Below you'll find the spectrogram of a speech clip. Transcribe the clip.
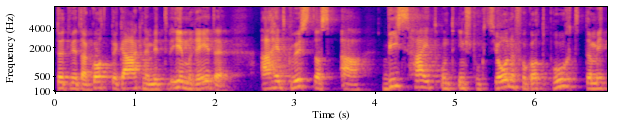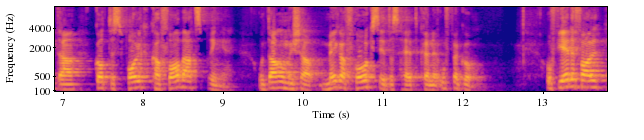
dort wird er Gott begegnen, mit ihm reden. Er hat gewusst, dass er Weisheit und Instruktionen von Gott braucht, damit er Gottes Volk kann vorwärts bringen. Und darum ist er mega froh gewesen, dass er aufgehen konnte. Auf jeden Fall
